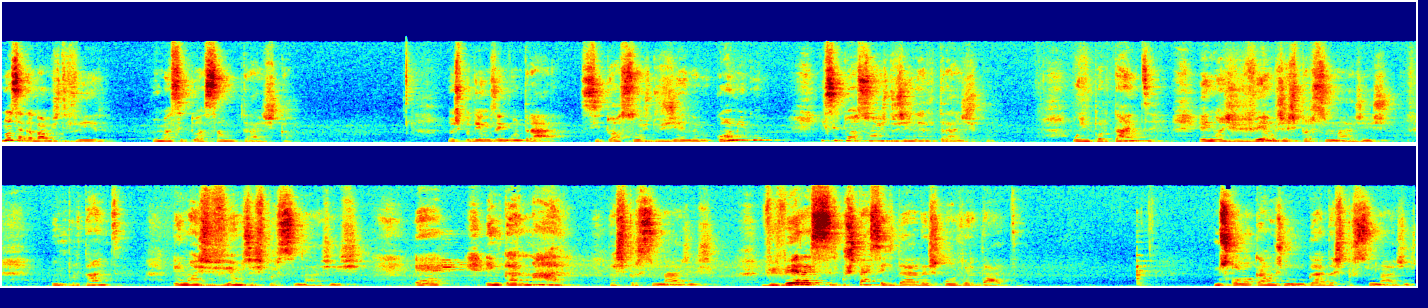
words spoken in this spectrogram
Nós acabamos de ver uma situação trágica. Nós podemos encontrar situações do gênero cômico e situações do gênero trágico. O importante é nós vivemos as personagens. O importante é nós vivemos as personagens. É encarnar as personagens. Viver as circunstâncias dadas com verdade. Nos colocamos no lugar das personagens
